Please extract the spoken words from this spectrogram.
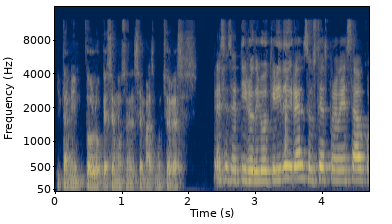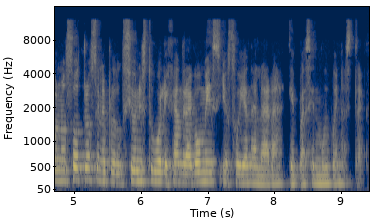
y también todo lo que hacemos en el CEMAS. Muchas gracias. Gracias a ti, Rodrigo, querido, y gracias a ustedes por haber estado con nosotros. En la producción estuvo Alejandra Gómez, yo soy Ana Lara, que pasen muy buenas tardes.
